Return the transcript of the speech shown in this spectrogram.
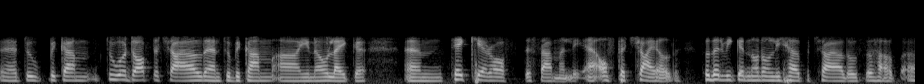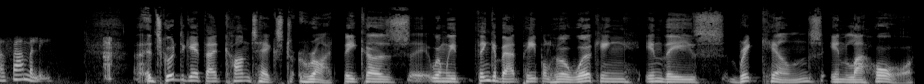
uh, to become to adopt a child and to become uh, you know like uh, um, take care of the family uh, of the child, so that we can not only help a child, also help a family. It's good to get that context right because uh, when we think about people who are working in these brick kilns in Lahore,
